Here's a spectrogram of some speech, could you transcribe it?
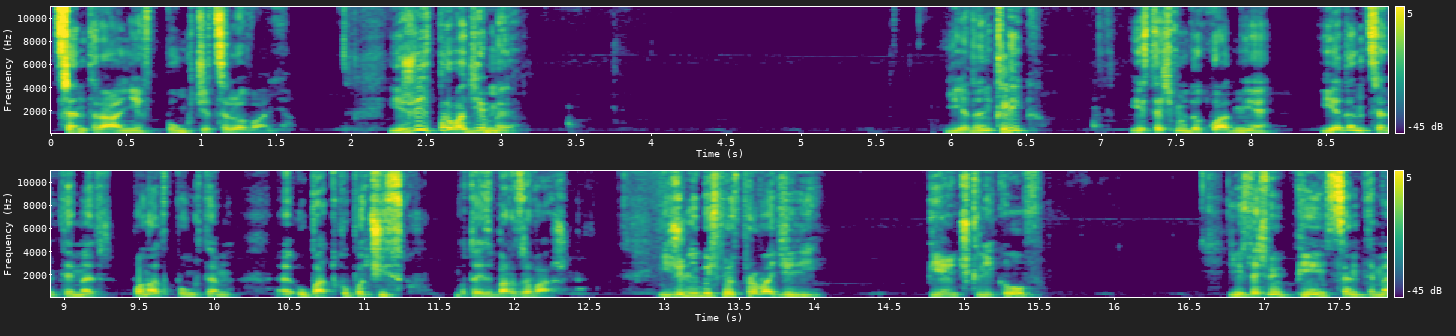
centralnie w punkcie celowania. Jeżeli wprowadzimy jeden klik, jesteśmy dokładnie 1 cm ponad punktem e, upadku pocisku, bo to jest bardzo ważne. Jeżeli byśmy wprowadzili 5 klików, jesteśmy 5 cm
